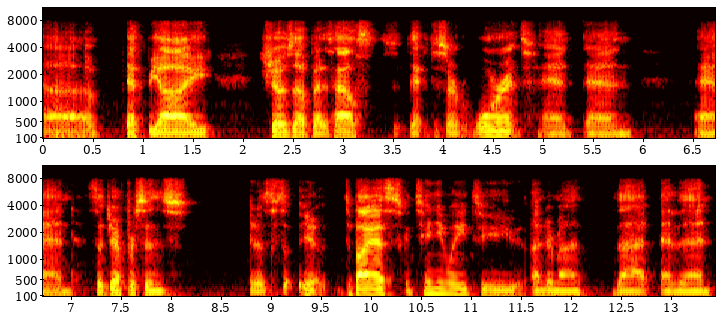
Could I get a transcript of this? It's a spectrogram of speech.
uh, FBI shows up at his house to, serve a warrant, and and and so Jefferson's, you know, you know, Tobias is continuing to undermine that, and then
